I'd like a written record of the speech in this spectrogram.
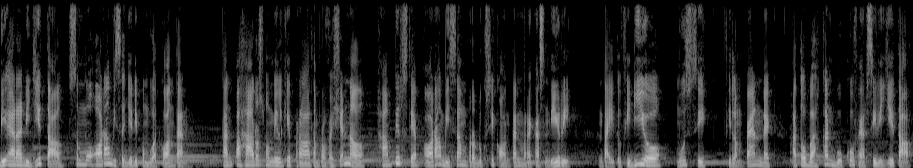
Di era digital, semua orang bisa jadi pembuat konten. Tanpa harus memiliki peralatan profesional, hampir setiap orang bisa memproduksi konten mereka sendiri, entah itu video, musik, film pendek, atau bahkan buku versi digital.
